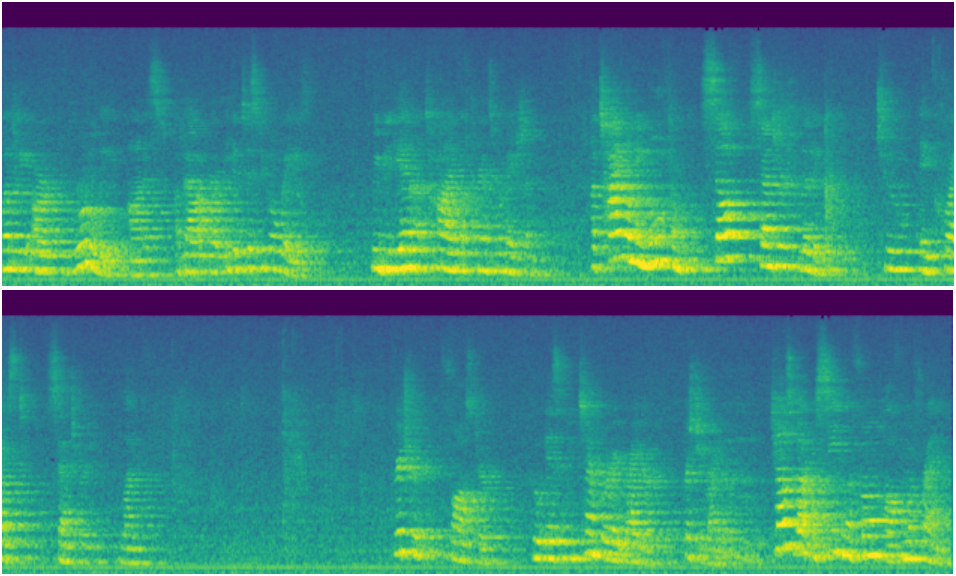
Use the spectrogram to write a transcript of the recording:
When we are brutally honest about our egotistical ways, we begin a time of transformation. A time when we move from self-centered living to a Christ-centered life. Richard Foster, who is a contemporary writer, Christian writer, tells about receiving a phone call from a friend.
